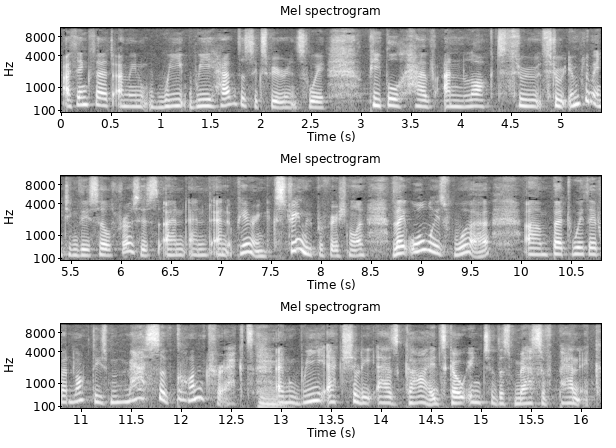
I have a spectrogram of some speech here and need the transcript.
I think that I mean we, we have this experience where people have unlocked through through implementing their sales process and, and, and appearing extremely professional, and they always were, um, but where they've unlocked these massive contracts, Mm. and we actually as guides go into this massive panic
